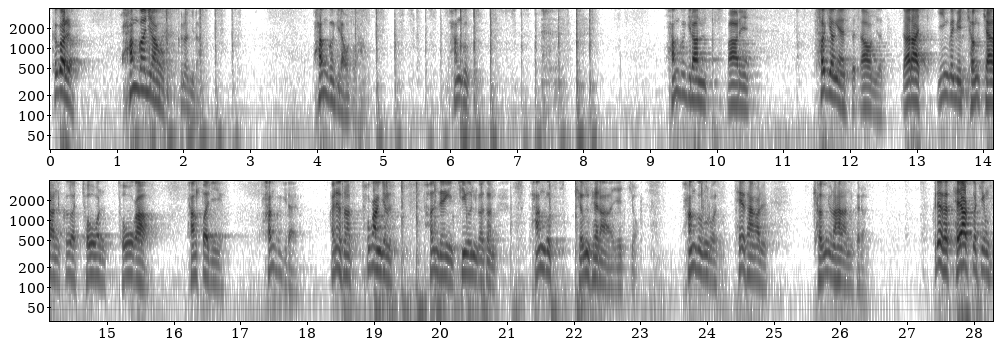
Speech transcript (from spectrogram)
그걸 황건이라고 그럽니다. 황극이라고도 하고. 황극. 황극이란 말이 서경에 나옵니다. 나라 임금이 정치하는 그 좋은 도가 방법이 황극이라요. 그래서 소강절 선생이 지은 것은 황극 경세라 했죠. 황극으로 세상을 경륜하는 그런. 그래서 대학도 지금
